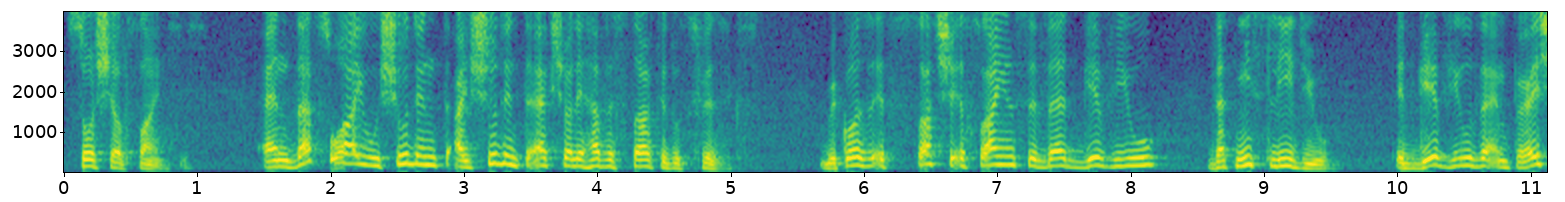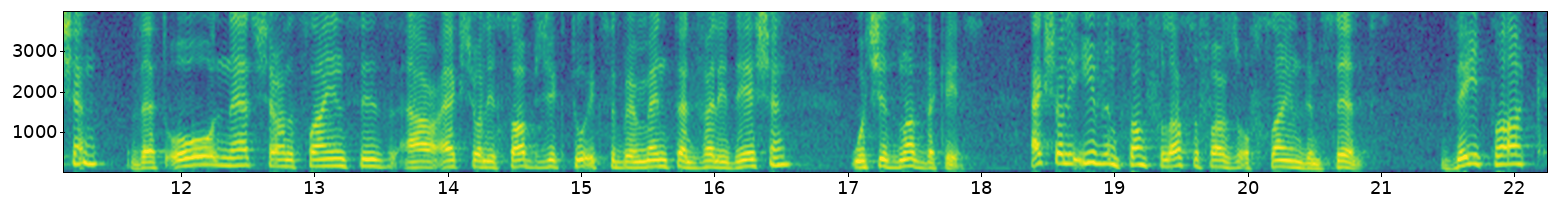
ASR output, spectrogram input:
social sciences. And that's why we shouldn't, I shouldn't actually have started with physics. Because it's such a science that give you, that mislead you. It gives you the impression that all natural sciences are actually subject to experimental validation, which is not the case. Actually, even some philosophers of science themselves, they talk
